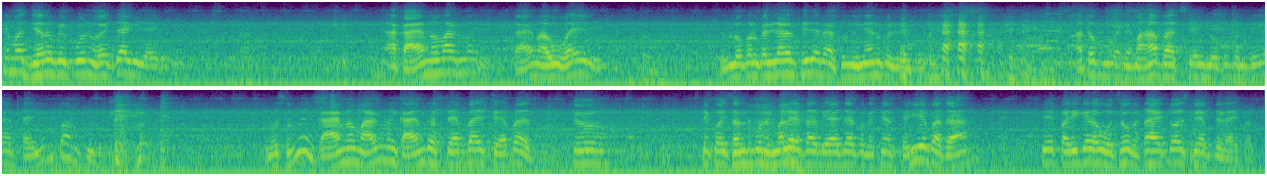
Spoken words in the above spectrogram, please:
તેમાં જેનો કોઈ પૂર્ણ હોય જાગી જાય. આ કાયમ નો માર્ગ નહીં કાયમ આવું હોય નહીં લોકોનું કલ્યાણ થઈ જાય ને આખું દુનિયાનું કલ્યાણ થઈ. આ તો મહાભાગ છે લોકો પણ ભેગા થાય ને કામ થઈ જાય. સમજો ને કાયમ નો માર્ગ નહીં કાયમ તો સ્ટેપ બાય સ્ટેપ જ. તે? કોઈ સંત પુરુષ મળે ત્યારે બે હજાર પગ ત્યાં ચડીએ પાછા. તે પરિગ્રહ ઓછો થાય તો સ્ટેપ ચડાય પાછા.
